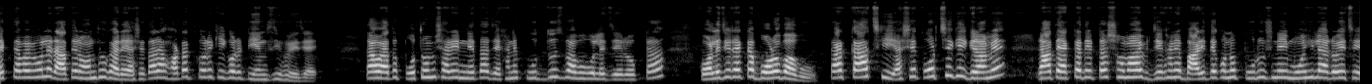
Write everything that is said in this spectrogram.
দেখতে পাবে বলে রাতের অন্ধকারে আসে। তারা হঠাৎ করে কি করে টিএমসি হয়ে যায়? তাও এত প্রথম সারির নেতা যেখানে কুদ্দুস বাবু বলে যে লোকটা, কলেজের একটা বড় বাবু, তার কাজ কি? আর সে করছে কি গ্রামে? রাত একটা দেড়টার সময় যেখানে বাড়িতে কোনো পুরুষ নেই, মহিলা রয়েছে,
